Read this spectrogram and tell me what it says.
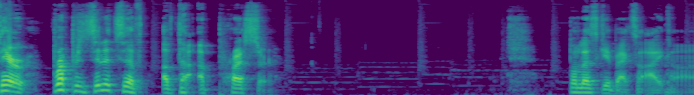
They're representative of the oppressor. But let's get back to Icon.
